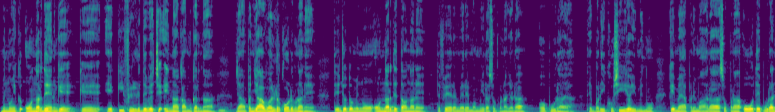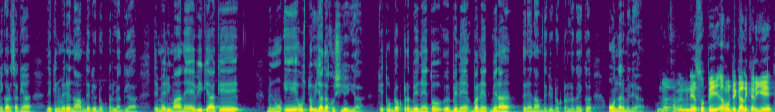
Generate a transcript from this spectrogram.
ਮੈਨੂੰ ਇੱਕ ਓਨਰ ਦੇਣਗੇ ਕਿ ਇੱਕ ਹੀ ਫੀਲਡ ਦੇ ਵਿੱਚ ਇੰਨਾ ਕੰਮ ਕਰਨਾ ਜਾਂ ਪੰਜਾਬ ਵਰਲਡ ਰਿਕਾਰਡ ਬਣਾਣੇ ਅਤੇ ਜਦੋਂ ਮੈਨੂੰ ਓਨਰ ਦਿੱਤਾ ਉਹਨਾਂ ਨੇ, ਤੇ ਫਿਰ ਮੇਰੇ ਮੰਮੀ ਦਾ ਸੁਪਨਾ ਜਿਹੜਾ ਉਹ ਪੂਰਾ ਹੋਇਆ। ਅਤੇ ਬੜੀ ਖੁਸ਼ੀ ਹੋਈ ਮੈਨੂੰ ਕਿ ਮੈਂ ਆਪਣੀ ਮਾਂ ਦਾ ਸੁਪਨਾ ਉਹ ਤਾਂ ਪੂਰਾ ਨਹੀਂ ਕਰ ਸਕਿਆ, ਲੇਕਿਨ ਮੇਰੇ ਨਾਮ ਦੇ ਅੱਗੇ ਡਾਕਟਰ ਲੱਗ ਗਿਆ। ਅਤੇ ਮੇਰੀ ਮਾਂ ਨੇ ਇਹ ਵੀ ਕਿਹਾ ਕਿ ਮੈਨੂੰ ਇਹ ਉਸ ਤੋਂ ਵੀ ਜ਼ਿਆਦਾ ਖੁਸ਼ੀ ਹੋਈ ਆ ਕਿ ਤੂੰ ਡਾਕਟਰ ਬਨੇ ਤੋਂ, ਬਿਨੇ, ਬਣੇ, ਬਿਨਾ ਤੇਰੇ ਨਾਮ ਦੇ ਅੱਗੇ ਡਾਕਟਰ ਲੱਗਾ, ਇੱਕ ਓਨਰ ਮਿਲਿਆ। ਜਨਾਬ ਮੈਨੂੰ ਇਹ ਸੋਪੀ ਹੁਣ ਜੇ ਗੱਲ ਕਰੀਏ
